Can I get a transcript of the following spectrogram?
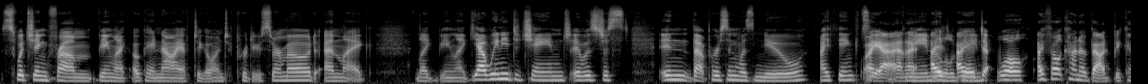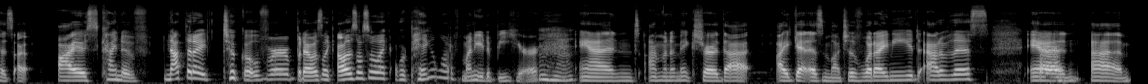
switching from being like okay now I have to go into producer mode and like like being like yeah we need to change. It was just in that person was new I think. To Oh, yeah, and green, I, a I, I d- well, I felt kind of bad because I, I was kind of not that I took over, but I was like, I was also like, we're paying a lot of money to be here, Mm-hmm. and I'm gonna make sure that I get as much of what I need out of this, and um,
